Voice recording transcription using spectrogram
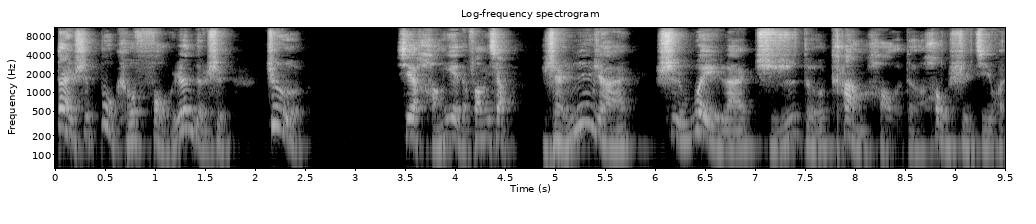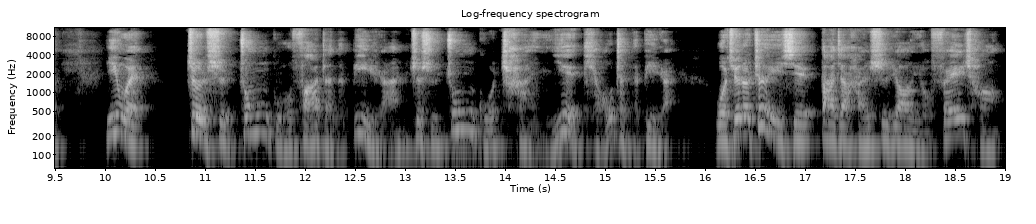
但是不可否认的是，这些行业的方向仍然是未来值得看好的后市机会，因为。这是中国发展的必然，这是中国产业调整的必然。我觉得这一些大家还是要有非常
